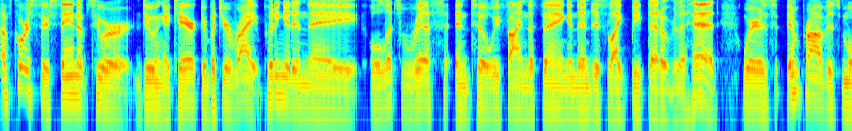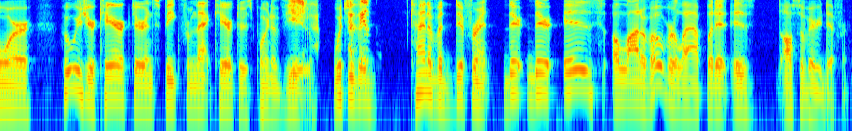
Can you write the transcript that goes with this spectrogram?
of course, there's stand-ups who are doing a character, but you're right, putting it in the well, let's riff until we find the thing, and then just like beat that over the head. Whereas improv is more, who is your character, and speak from that character's point of view, Yeah. which is a kind of a different. There, there is a lot of overlap, but it is also very different.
